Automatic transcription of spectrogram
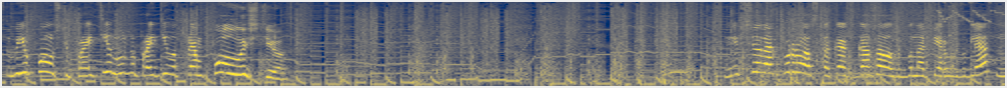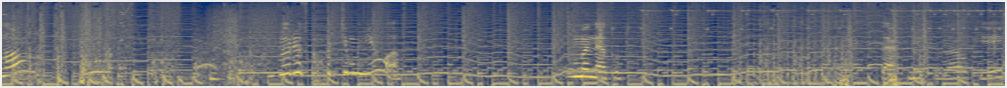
Чтобы ее полностью пройти, нужно пройти вот прям полностью. Не все так просто, как казалось бы на первый взгляд, но... Резко потемнело. У меня тут. Окей.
